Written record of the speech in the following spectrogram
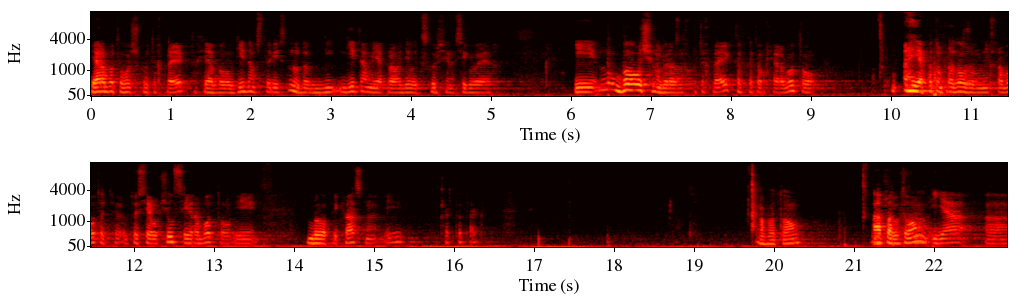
я работал в очень крутых проектах. Я был гидом с туристом, ну, гидом, я проводил экскурсии на Сигвеях. И ну, было очень много разных крутых проектов, в которых я работал. Я потом продолжил на них работать. То есть я учился и работал, и было прекрасно. И как-то так. А потом? А потом я э,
